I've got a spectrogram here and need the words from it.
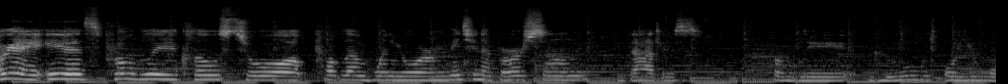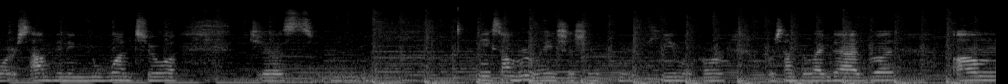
Okay, it's probably close to a problem when you're meeting a person that is probably good for you or something and you want to just make some relationship with him or her or something like that but um,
